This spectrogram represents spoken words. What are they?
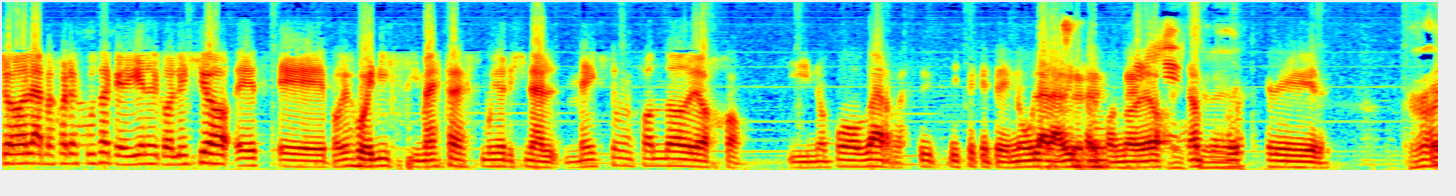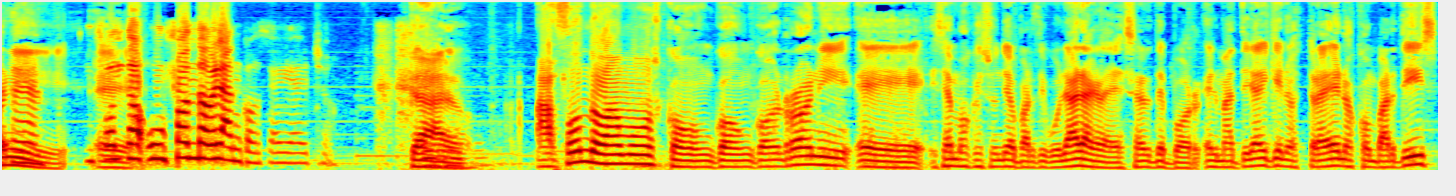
Yo la mejor excusa que vi en el colegio es, eh, porque es buenísima, esta es muy original. Me hice un fondo de ojo y no puedo ver, estoy, viste que te nubla la vista el fondo de ojo y no puedo escribir. Ronnie. Un eh, fondo, un fondo blanco se había hecho. Claro. A fondo vamos con, con, con Ronnie. Eh, sabemos que es un día particular. Agradecerte por el material que nos traes, nos compartís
